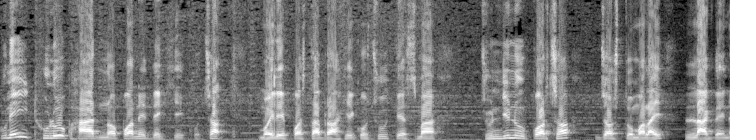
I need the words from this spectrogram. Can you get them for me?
कुनै ठुलो भार नपर्ने देखिएको छ। मैले प्रस्ताव राखेको छु त्यसमा झुन्डिनु पर्छ जस्तो मलाई लाग्दैन।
